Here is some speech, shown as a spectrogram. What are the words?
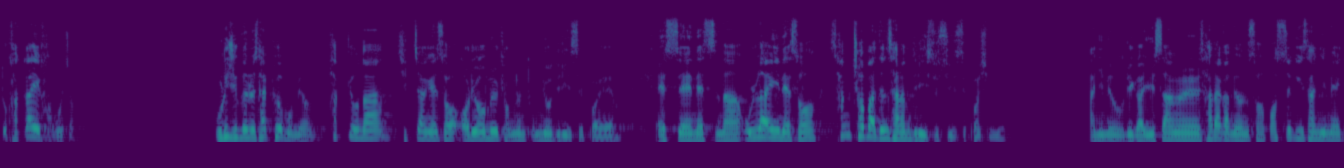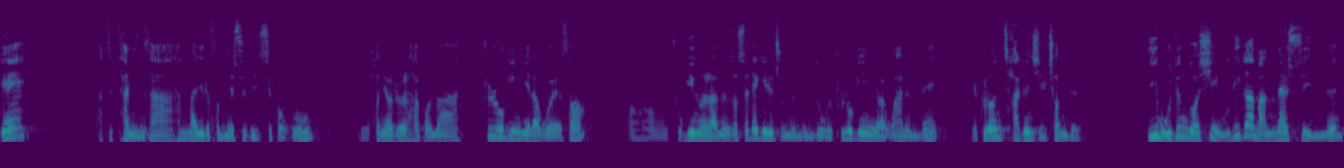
또 가까이 가보죠. 우리 주변을 살펴보면 학교나 직장에서 어려움을 겪는 동료들이 있을 거예요. SNS나 온라인에서 상처받은 사람들이 있을 수 있을 것입니다. 아니면 우리가 일상을 살아가면서 버스 기사님에게 따뜻한 인사 한마디를 건넬 수도 있을 거고 뭐 헌혈을 하거나 플로깅이라고 해서 어, 조깅을 하면서 쓰레기를 줍는 운동을 플로깅이라고 하는데 그런 작은 실천들 이 모든 것이 우리가 만날 수 있는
